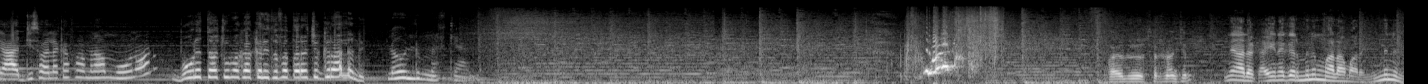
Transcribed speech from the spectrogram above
የአዲሷ ለከፋ ምናምን መሆኗ ነው። በሁለታችሁ መካከል የተፈጠረ ችግር አለ እንዴ? ለሁሉም መፍትሄ አለ። ፋይሉን የወሰድሽው አንቺ ነሽ? እኔ አለቃ፣ ይሄ ነገር ምንም አላማረኝ። ምንም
